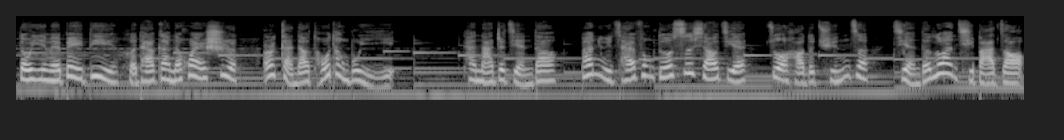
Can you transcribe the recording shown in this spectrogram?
都因为贝蒂和她干的坏事而感到头疼不已。她拿着剪刀，把女裁缝德斯小姐做好的裙子剪得乱七八糟。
